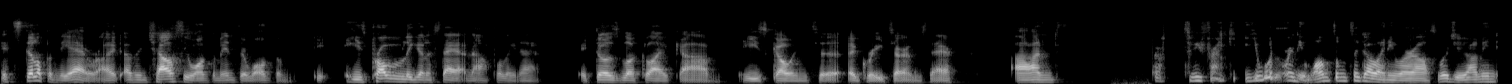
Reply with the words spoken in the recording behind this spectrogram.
it's still up in the air, right? I mean, Chelsea want them, Inter want them. He's probably going to stay at Napoli now. It does look like um, he's going to agree terms there, and uh, to be frank, you wouldn't really want them to go anywhere else, would you? I mean,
